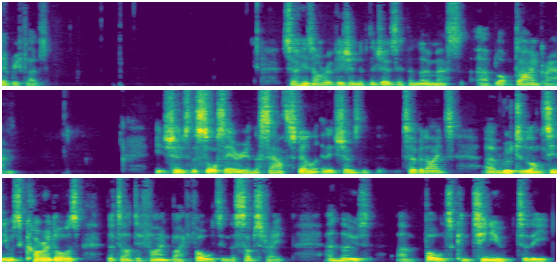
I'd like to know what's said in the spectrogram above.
debris flows. So here's our revision of the Joseph and Lomas uh, block diagram. It shows the source area in the south still, and it shows the turbidites uh, routed along sinuous corridors that are defined by folds in the substrate. And those um, folds continue to the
